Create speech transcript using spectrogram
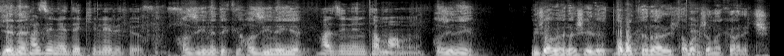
gene Hazinedekileri diyorsunuz. hazinedeki hazineyi Hazinenin tamamını. hazineyi. Mücevherler şeyle tabaklar hariç, tabak çanak hariç.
